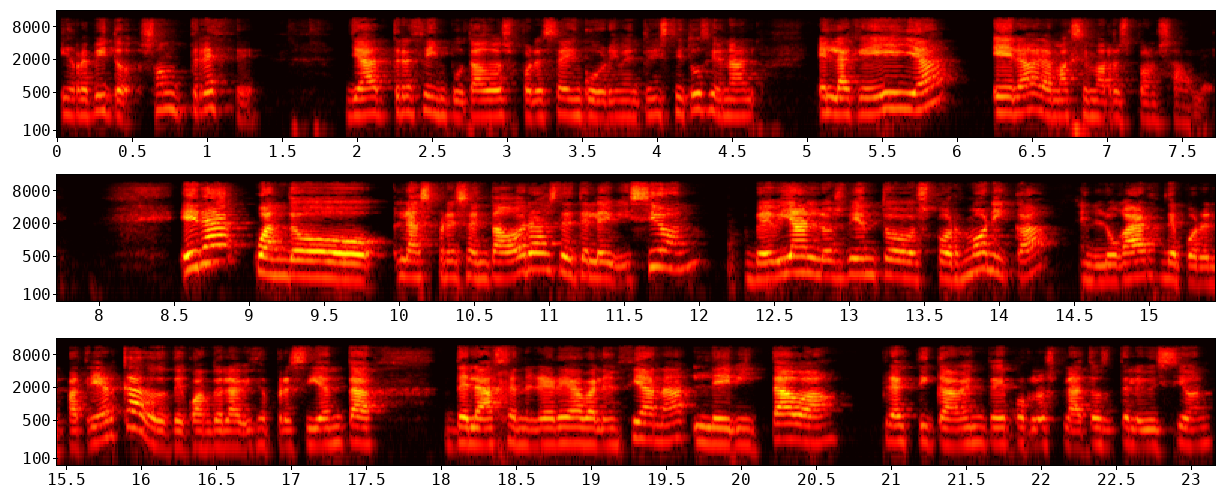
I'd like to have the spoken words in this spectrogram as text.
y repito, son 13, ya 13 imputados por ese encubrimiento institucional en la que ella era la máxima responsable. Era cuando las presentadoras de televisión bebían los vientos por Mónica en lugar de por el patriarcado, de cuando la vicepresidenta de la Generalidad Valenciana levitaba prácticamente por los platos de televisión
